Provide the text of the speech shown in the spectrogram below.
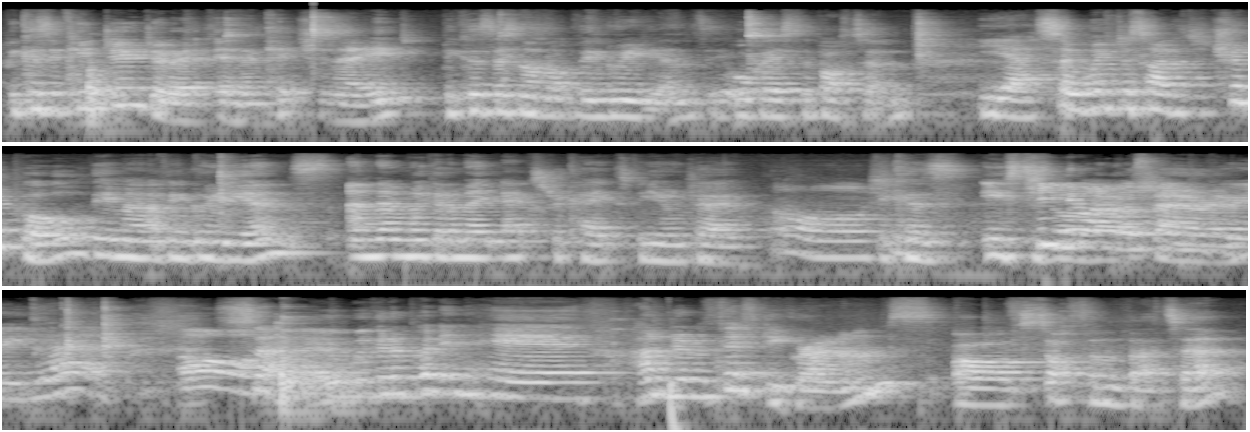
because if you do do it in a KitchenAid, because there's not a lot of ingredients, it all goes to the bottom. yes. So we've decided to triple the amount of ingredients, and then we're going to make extra cakes for you and Joe Oh, because Easter's she all knew I about was sharing. hungry. Yeah. Oh. So we're going to put in here 150 grams of softened butter.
